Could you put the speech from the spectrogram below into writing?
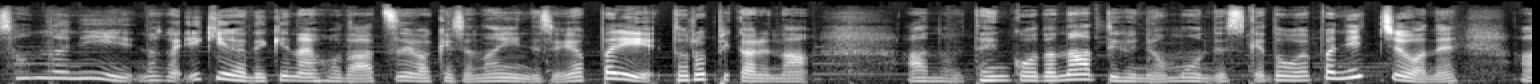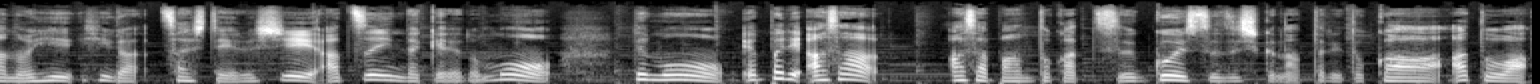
そんなになんか息ができないほど暑いわけじゃないんですよ。やっぱりトロピカルなあの天候だなっていうふうに思うんですけど、やっぱり日中はね、あの日が差しているし、暑いんだけれども、でもやっぱり朝、朝晩とかってすっごい涼しくなったりとか、あとは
